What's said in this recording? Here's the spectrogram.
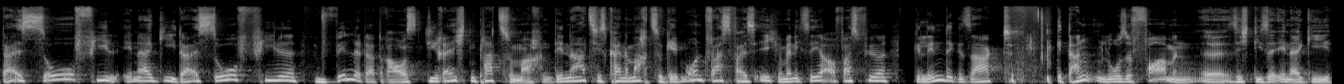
da ist so viel Energie, da ist so viel Wille da drauf raus, die Rechten platt zu machen, den Nazis keine Macht zu geben und was weiß ich. Und wenn ich sehe, auf was für gelinde gesagt gedankenlose Formen äh, sich diese Energie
